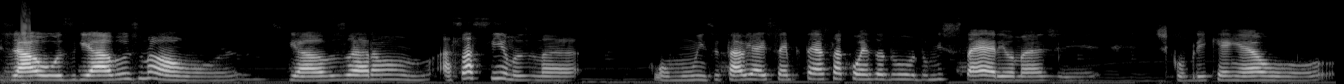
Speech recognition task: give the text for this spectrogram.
já os guialos não. Os guialos eram assassinos, né? Comuns e tal. E aí sempre tem essa coisa do, do mistério, né? De, descobrir quem é o,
